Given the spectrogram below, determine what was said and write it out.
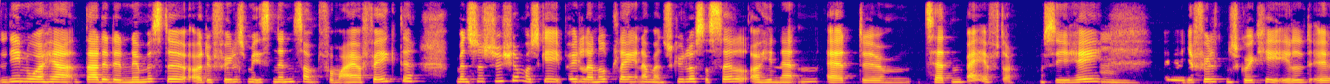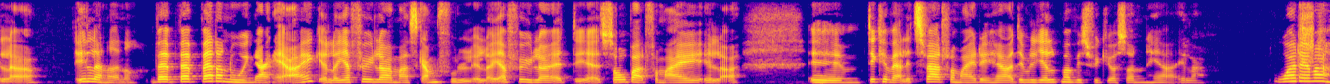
lige nu og her, der er det det nemmeste, og det føles mest nænsomt for mig at fake det, men så synes jeg måske på et eller andet plan, at man skylder sig selv og hinanden at øh, tage den bagefter, og sige, hey, mm. øh, jeg følte den sgu ikke helt, eller et eller andet andet. Hvad, hvad, hvad der nu engang er, ikke? Eller jeg føler mig skamfuld, eller jeg føler, at det er sårbart for mig, eller øh, det kan være lidt svært for mig det her, og det vil hjælpe mig, hvis vi gjorde sådan her, eller whatever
